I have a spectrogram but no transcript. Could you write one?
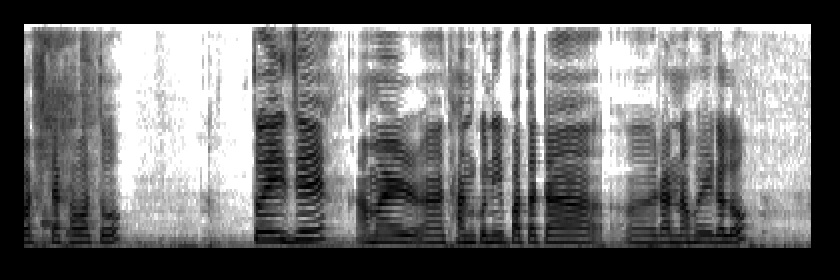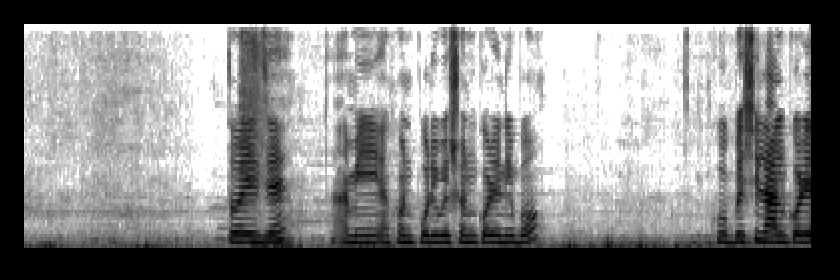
রসটা খাওয়াতো। তো এই যে আমার থানকনি পাতাটা রান্না হয়ে গেল। তো এই যে আমি এখন পরিবেশন করে নিব। খুব বেশি লাল করে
